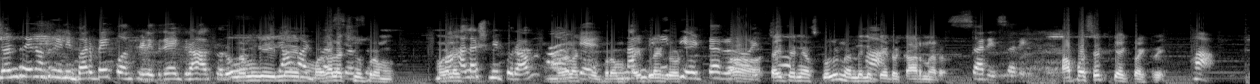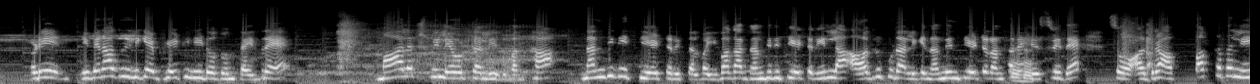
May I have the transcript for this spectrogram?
ಜನರು ಏನಾದ್ರು ಇಲ್ಲಿ ಬರ್ಬೇಕು ಅಂತ ಹೇಳಿದ್ರೆ ಗ್ರಾಹಕರು ನಮ್ಗೆ ಇಲ್ಲಿ ಯಾವ address? Mahalakshmipuram Mahalakshmi Mahalakshmipuram Mahalakshmipuram pipeline road theatre Chaitanya school Nandini ಹಾ. ಥಿಯೇಟರ್ ಕಾರ್ನರ್ ಸರಿ ಸರಿ. ಆಪೋಸಿಟ್ ಕೇಕ್ ಫ್ಯಾಕ್ಟ್ರಿ ಹಾ. ನೋಡಿ ನೀವೇನಾದ್ರೂ ಇಲ್ಲಿಗೆ ಭೇಟಿ ನೀಡೋದು ಅಂತ ಇದ್ರೆ ಮಹಾಲಕ್ಷ್ಮಿ ಲೇಔಟ್ ಅಲ್ಲಿ ಇರುವಂತಹ ನಂದಿನಿ ಥಿಯೇಟರ್ ಇತ್ತಲ್ವಾ? ಇವಾಗ ನಂದಿನಿ ಥಿಯೇಟರ್ ಇಲ್ಲ ಆದ್ರೂ ಕೂಡ ಅಲ್ಲಿಗೆ ನಂದಿನಿ ಥಿಯೇಟರ್ ಅಂತ ಹೆಸರಿದೆ. ಸೊ ಅದರ ಪಕ್ಕದಲ್ಲಿ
